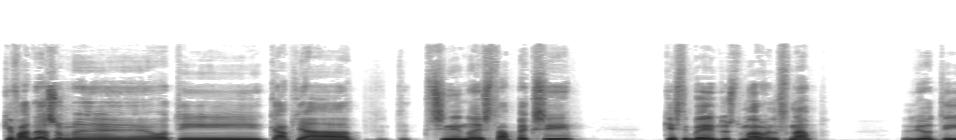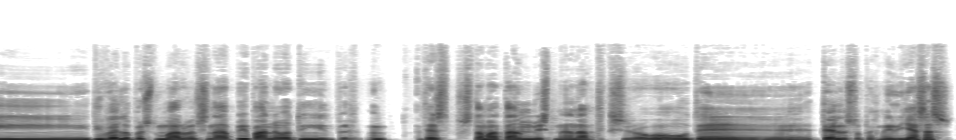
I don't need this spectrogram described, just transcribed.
Και φαντάζομαι ότι κάποια συνεννόηση θα παίξει και στην περίπτωση του Marvel Snap διότι οι developers του Marvel Snap είπαν ότι δεν σταματάμε εμείς την ανάπτυξη εγώ, ούτε τέλος το παιχνίδι για σας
